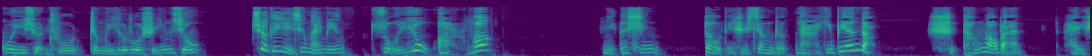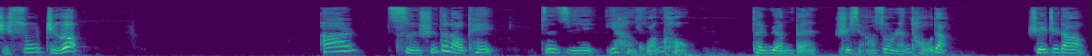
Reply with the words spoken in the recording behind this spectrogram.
故意选出这么一个弱势英雄，却给隐姓埋名做诱饵吗？你的心到底是向着哪一边的？是唐老板，还是苏哲？而此时的老 K 自己也很惶恐，他原本是想要送人头的，谁知道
